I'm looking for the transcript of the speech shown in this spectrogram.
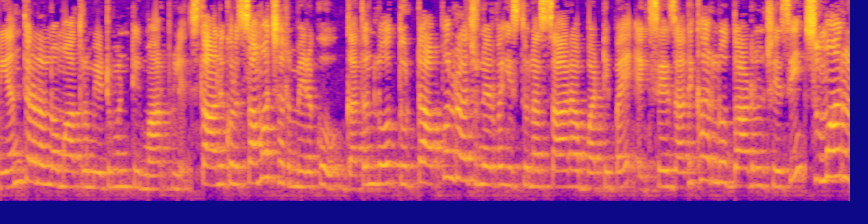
నియంత్రణలో మాత్రం ఎటువంటి మార్పు లేదు. స్థానికుల సమాచారం మేరకు గతంలో తుట్ట అప్పలరాజు నిర్వహిస్తున్న సారా బట్టిపై ఎక్సైజ్ అధికారులు దాడులు చేసి సుమారు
